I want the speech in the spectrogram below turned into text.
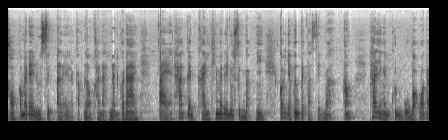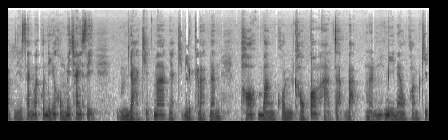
เขาก็ไม่ได้รู้สึกอะไรกับเราขนาดนั้นก็ได้ แต่ถ้าเกิดใครที่ไม่ได้รู้สึกแบบนี้ ก็อย่าเพิ่งไปตัดสินว่า เอ้า ถ้าอย่างนั้นคุณบูบอกว่าแบบนี้แสดงว่าคนนี้ก็คงไม่ใช่สิ อย่าคิดมาก อย่าคิดลึกขนาดนั้น เพราะบางคนเขาก็อาจจะแบบเหมือนมีแนวความคิด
